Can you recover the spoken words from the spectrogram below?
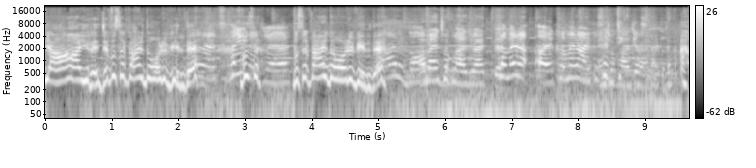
Ya hayır Ece bu sefer doğru bildi. Evet. Hayır Bu, se- Ece. bu sefer doğru bildi. Hayır doğru. Ama en çok lacivertti. Kamera ay, kamera arkası En hep çok tik lacivert. gösterdim.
